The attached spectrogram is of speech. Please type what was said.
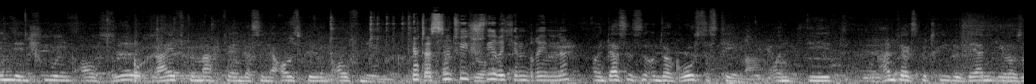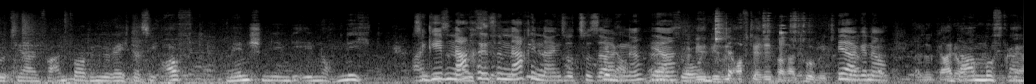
in den Schulen auch so reif gemacht werden, dass sie eine Ausbildung aufnehmen können. Ja, das ist natürlich schwierig in Bremen, ne? Und das ist unser großes Thema. Und die Handwerksbetriebe werden ihrer sozialen Verantwortung gerecht, dass sie oft Menschen nehmen, die eben noch nicht Sie geben Nachhilfe im Nachhinein sozusagen, Genau, ne? ja, so. Wir, wir sind auf der Reparaturbetrieb. Ja, genau. Also gerade da auch- muss dran ja,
